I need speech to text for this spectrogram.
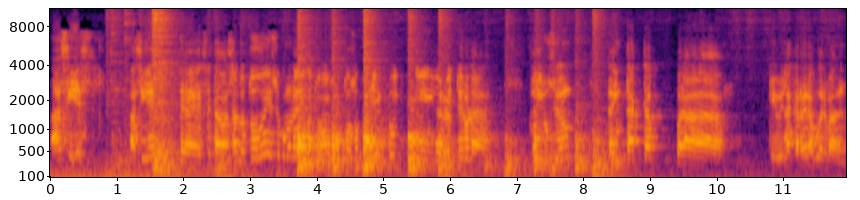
Así es, así es, se, está avanzando todo eso, como le digo, todos, esos proyectos y, le reitero la, la ilusión está intacta para que las carreras vuelvan,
